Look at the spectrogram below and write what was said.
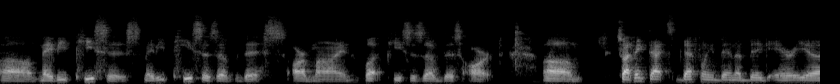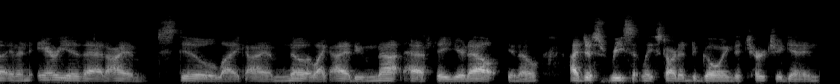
Uh, maybe pieces, maybe pieces of this are mine, but pieces of this aren't. Um, so I think that's definitely been a big area and an area that I am still like I am no like I do not have figured out. You know, I just recently started to going to church again,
